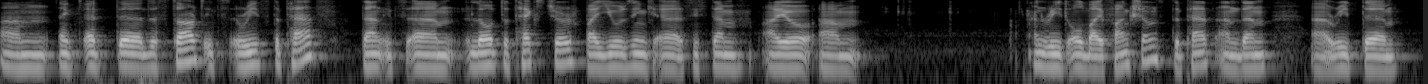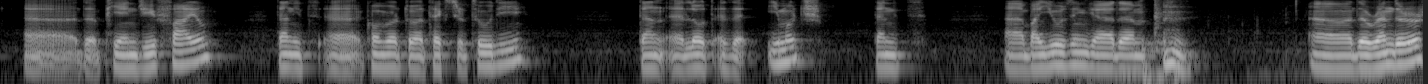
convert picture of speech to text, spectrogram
um, at, at the, the start it reads the path then it's um, load the texture by using uh, system IO um, and ReadAllBytes functions, the path, and then uh, read the, uh, the PNG file. Then it's uh, convert to a texture 2D. Then uh, load as an image. Then it's uh, by using the the renderer,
